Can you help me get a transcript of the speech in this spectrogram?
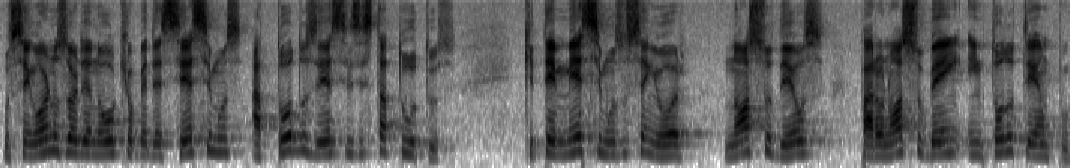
O Senhor nos ordenou que obedecêssemos a todos esses estatutos, que temêssemos o Senhor, nosso Deus, para o nosso bem em todo o tempo,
